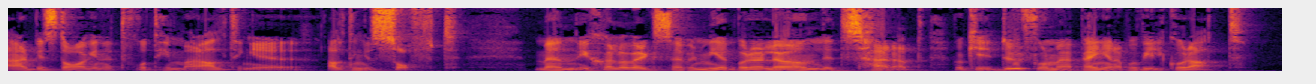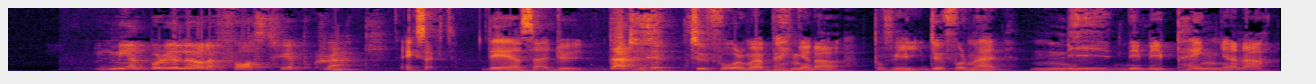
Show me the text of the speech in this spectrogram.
arbetsdagen är två timmar, allting är, allting är soft. Men i själva verket så är väl medborgarlön lite så här att okej, okay, du får de här pengarna på villkor att Medborgarlön är fas 3 på crack. Mm, exakt. Det är så här, du, du, du, får de här pengarna på vill, du får de här minimipengarna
